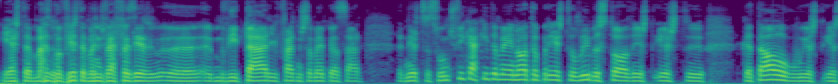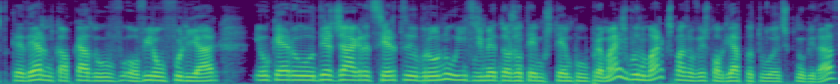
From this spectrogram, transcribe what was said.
esta, mais uma vez, também nos vai fazer uh, meditar e faz-nos também pensar nestes assuntos. Fica aqui também a nota para este Libestod, este, este catálogo, este, este caderno que há bocado ouviram folhear. Eu quero desde já agradecer-te, Bruno. Infelizmente nós não temos tempo para mais. Bruno Marques, mais uma vez, obrigado pela tua disponibilidade.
